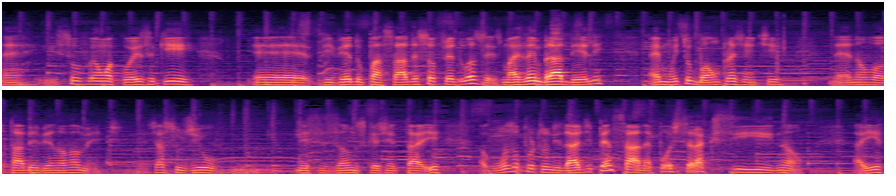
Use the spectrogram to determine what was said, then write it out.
É, isso foi uma coisa que é, viver do passado é sofrer duas vezes, mas lembrar dele é muito bom para a gente né, não voltar a beber novamente. Já surgiu nesses anos que a gente está aí algumas oportunidades de pensar, né? Poxa, será que se não? Aí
